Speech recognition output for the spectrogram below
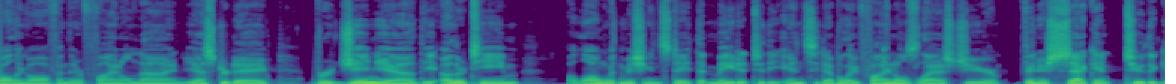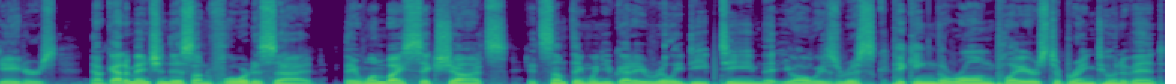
falling off in their final nine. Yesterday, Virginia, the other team, along with Michigan State, that made it to the NCAA finals last year, finished second to the Gators. Now, got to mention this on Florida's side. They won by six shots. It's something when you've got a really deep team that you always risk picking the wrong players to bring to an event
